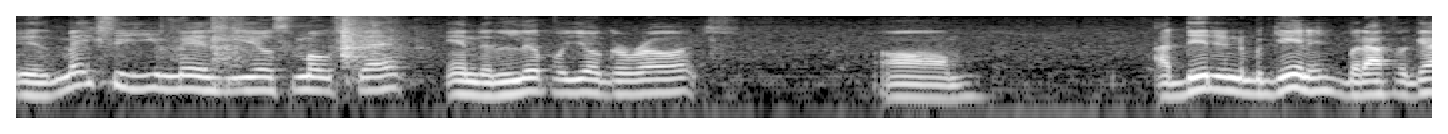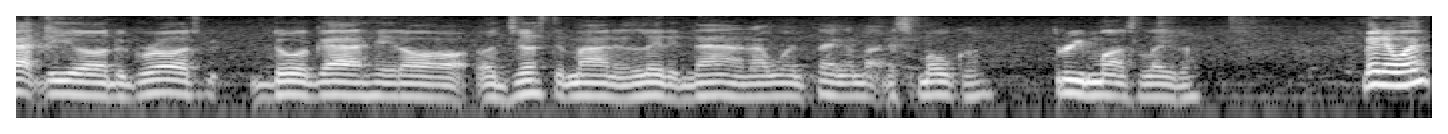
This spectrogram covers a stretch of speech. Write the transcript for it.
is make sure you measure your smokestack in the lip of your garage. Um, I did in the beginning, but I forgot the uh, the garage door guy had uh, adjusted mine and let it down. I wasn't thinking about the smoker three months later. But anyway,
